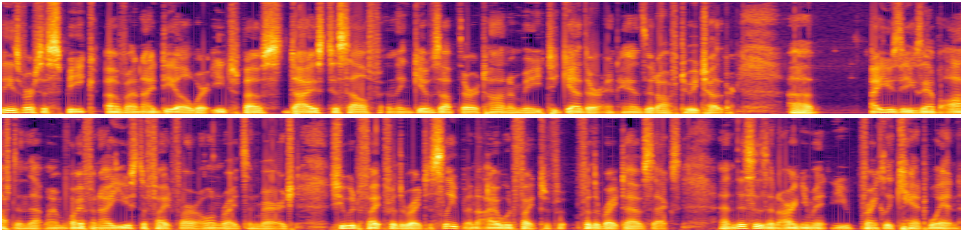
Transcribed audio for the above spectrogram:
these verses speak of an ideal where each spouse dies to self and then gives up their autonomy together and hands it off to each other. Uh, I use the example often that my wife and I used to fight for our own rights in marriage. She would fight for the right to sleep, and I would fight to, for the right to have sex. And this is an argument you frankly can't win.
